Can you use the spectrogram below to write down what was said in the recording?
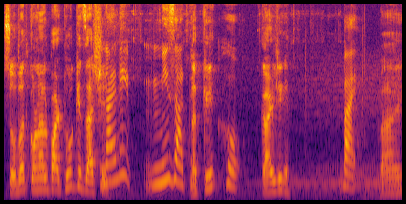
सोबत कोणाला पाठवू की जाशील? नाही नाही मी जाते. नक्की? हो. काळजी घे. बाय. बाय.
